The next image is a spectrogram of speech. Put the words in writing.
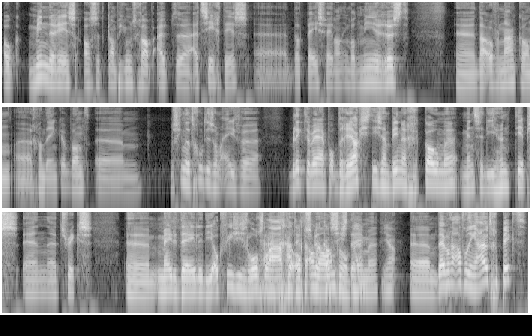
ook minder is als het kampioenschap uit, eh, uit zicht is. Eh, dat PSV dan in wat meer rust daarover na kan gaan denken. Want ehm, misschien dat het goed is om even blik te werpen op de reacties die zijn binnengekomen. Mensen die hun tips en eh, tricks eh, mededelen. Die ook visies loslaten op kanten op. spelsystemen. Ja. Ehm, we hebben een aantal dingen uitgepikt.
